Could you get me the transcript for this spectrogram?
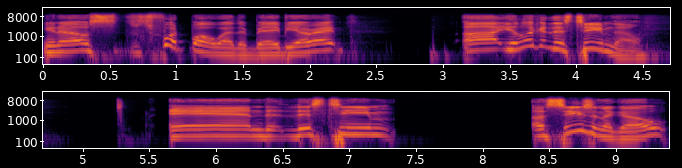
You know, it's, football weather, baby. All right. Uh, you look at this team though, and this team a season ago.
